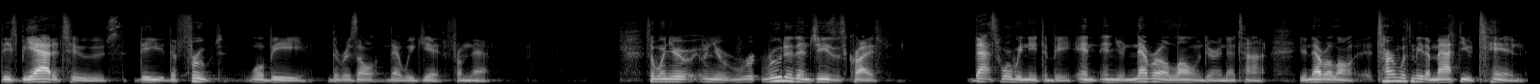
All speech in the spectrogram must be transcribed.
these Beatitudes, the, the fruit, will be the result that we get from that. So when you're, when you're rooted in Jesus Christ, that's where we need to be. And, and you're never alone during that time. You're never alone. Turn with me to Matthew 10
